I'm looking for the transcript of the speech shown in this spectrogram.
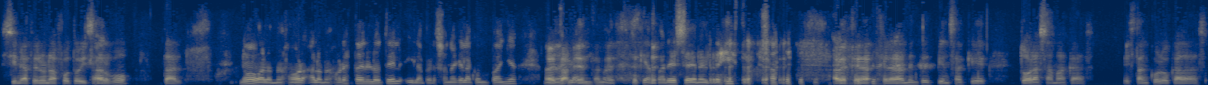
si me hacen una foto y salgo, tal. No, a lo mejor, a lo mejor está en el hotel y la persona que la acompaña no es la misma que aparece en el registro. a ver, generalmente piensa que todas las hamacas están colocadas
